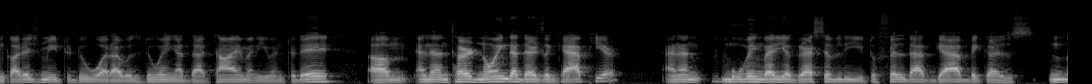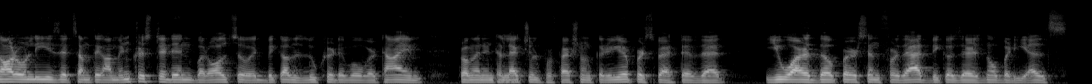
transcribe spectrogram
encouraged me to do what I was doing at that time and even today. Um, and then third, knowing that there's a gap here and moving very aggressively to fill that gap because not only it's something I am interested over time from an intellectual professional career perspective though are the person for because there is nobody else does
